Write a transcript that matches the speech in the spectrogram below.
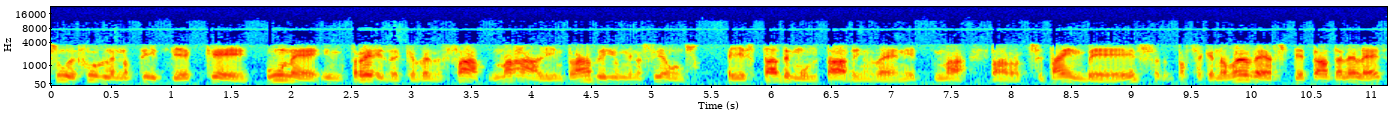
su furono le notizie che una impresa che aveva fatto male in plan di illuminazione è stata multata in Veneto, ma per città in BES, perché non aveva rispettato le leggi,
